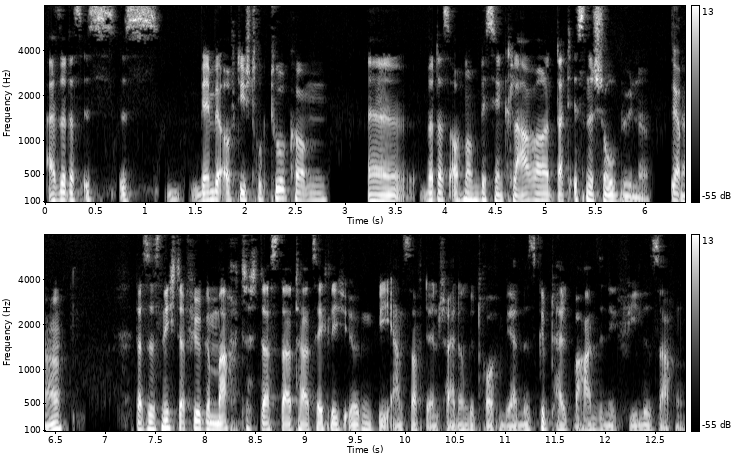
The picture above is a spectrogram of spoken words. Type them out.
Also das ist, ist, wenn wir auf die Struktur kommen, äh, wird das auch noch ein bisschen klarer. Das ist eine Showbühne. Ja. Das ist nicht dafür gemacht, dass da tatsächlich irgendwie ernsthafte Entscheidungen getroffen werden. Es gibt halt wahnsinnig viele Sachen.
